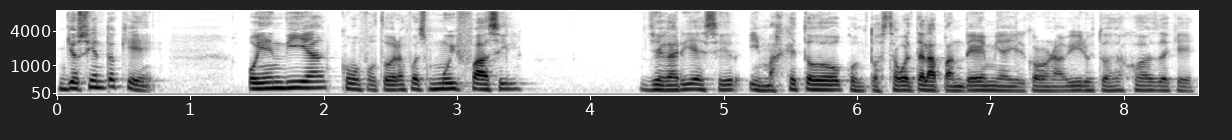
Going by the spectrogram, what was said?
yo siento que hoy en día como fotógrafo es muy fácil llegaría a decir, y más que todo con toda esta vuelta de la pandemia y el coronavirus y todas esas cosas, de que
